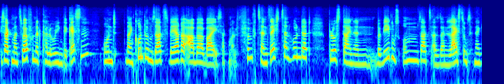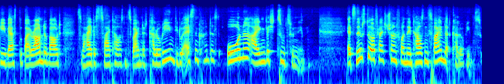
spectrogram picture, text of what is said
ich sag mal 1200 Kalorien gegessen und dein Grundumsatz wäre aber bei, ich sag mal 15, 1600 plus deinen Bewegungsumsatz, also deine Leistungsenergie, wärst du bei roundabout 2 bis 2200 Kalorien, die du essen könntest, ohne eigentlich zuzunehmen. Jetzt nimmst du aber vielleicht schon von den 1200 Kalorien zu.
